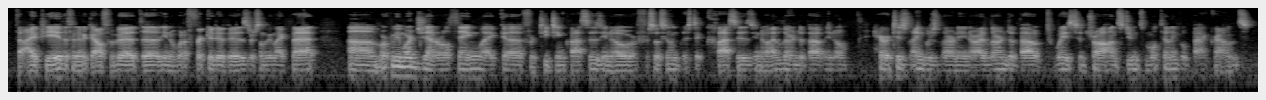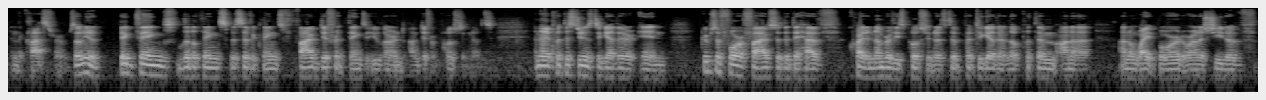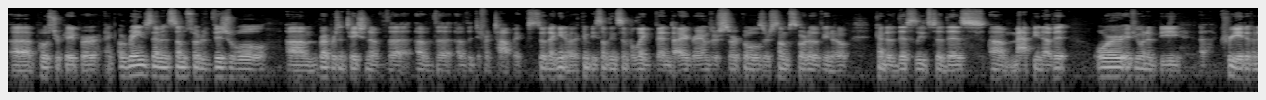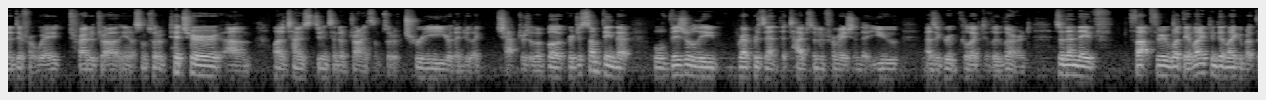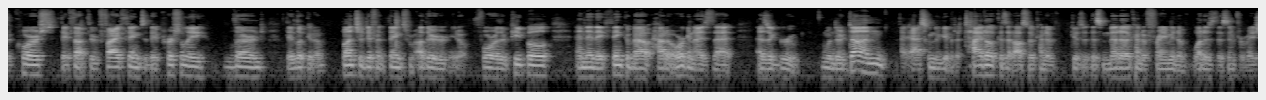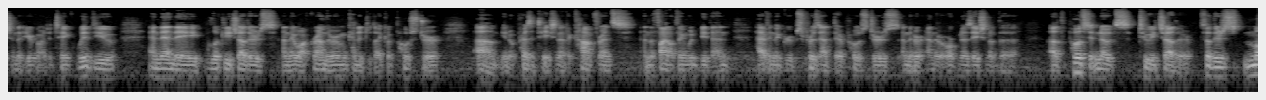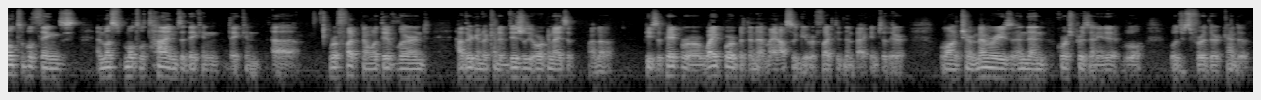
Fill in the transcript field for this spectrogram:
the IPA, the phonetic alphabet, the you know what a fricative is, or something like that. Um, or it can be a more general thing, like uh, for teaching classes, you know, or for sociolinguistic classes. You know, I learned about you know heritage language learning, or I learned about ways to draw on students' multilingual backgrounds in the classroom. So, you know, big things, little things, specific things, five different things that you learned on different post-it notes. And then I put the students together in groups of four or five so that they have quite a number of these post-it notes to put together and they'll put them on a on a whiteboard or on a sheet of uh, poster paper and arrange them in some sort of visual um, representation of the of the of the different topics. So that you know it can be something simple like Venn diagrams or circles or some sort of you know kind of this leads to this um, mapping of it. Or if you want to be uh, creative in a different way, try to draw you know some sort of picture. Um, a lot of times students end up drawing some sort of tree, or they do like chapters of a book, or just something that will visually represent the types of information that you as a group collectively learned. So then they've thought through what they liked and didn't like about the course. They thought through five things that they personally learned. They look at a bunch of different things from other, you know, four other people, and then they think about how to organize that as a group. When they're done, I ask them to give it a title because it also kind of gives it this meta kind of framing of what is this information that you're going to take with you. And then they look at each other's and they walk around the room and kind of do like a poster um, you know, presentation at a conference. And the final thing would be then having the groups present their posters and their and their organization of the of the post-it notes to each other. So there's multiple things and most, multiple times that they can they can uh, reflect on what they've learned, how they're going to kind of visually organize it on a piece of paper or a whiteboard, but then that might also get reflected then back into their long-term memories, and then of course presenting it will will just further kind of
